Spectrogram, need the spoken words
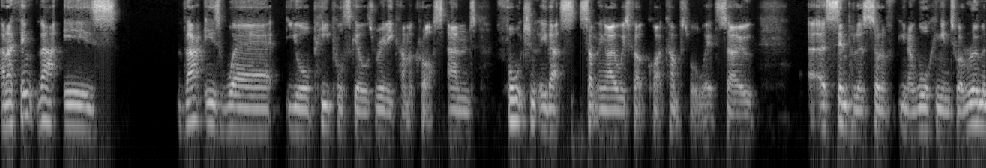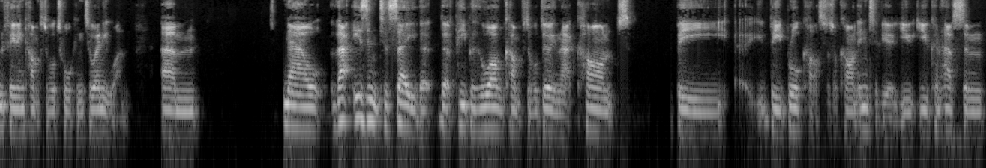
and I think that is that is where your people skills really come across, and fortunately that's something I always felt quite comfortable with. So as simple as sort of you know walking into a room and feeling comfortable talking to anyone. Um, now, that isn't to say that that people who aren't comfortable doing that can't be be broadcasters or can't interview. You you can have some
